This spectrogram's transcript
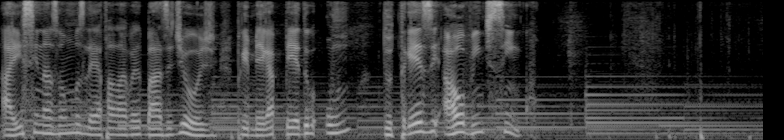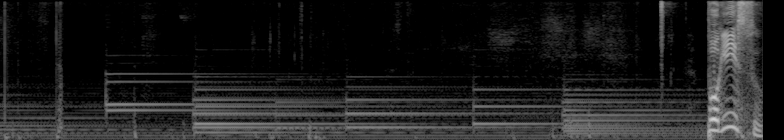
Aí sim nós vamos ler a palavra base de hoje, 1 Pedro 1, do 13 ao 25. Por isso,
